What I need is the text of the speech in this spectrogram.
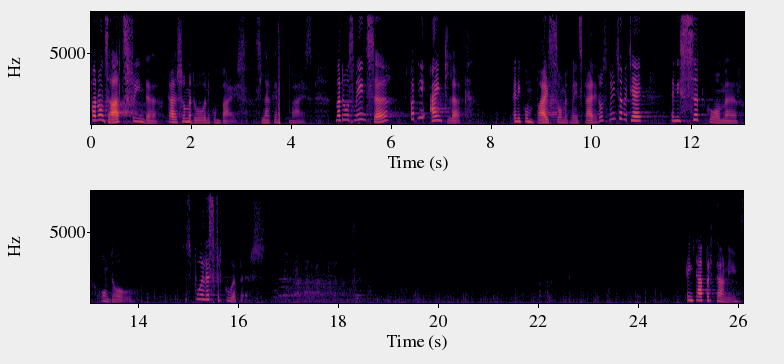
Van ons hartsvriende, kyk sommer daar in die kombuis. Dis lekker in die kombuis. Maar daar's mense wat nie eintlik in die kombuis saam met mense kuier nie. Daar's mense wat jy in die sitkamer onthaal. Dis polisverkopers. En tapper tannies.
